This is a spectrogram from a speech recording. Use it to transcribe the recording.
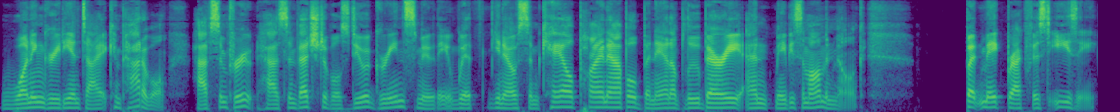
one ingredient diet compatible. Have some fruit, have some vegetables, do a green smoothie with, you know, some kale, pineapple, banana, blueberry, and maybe some almond milk. But make breakfast easy.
